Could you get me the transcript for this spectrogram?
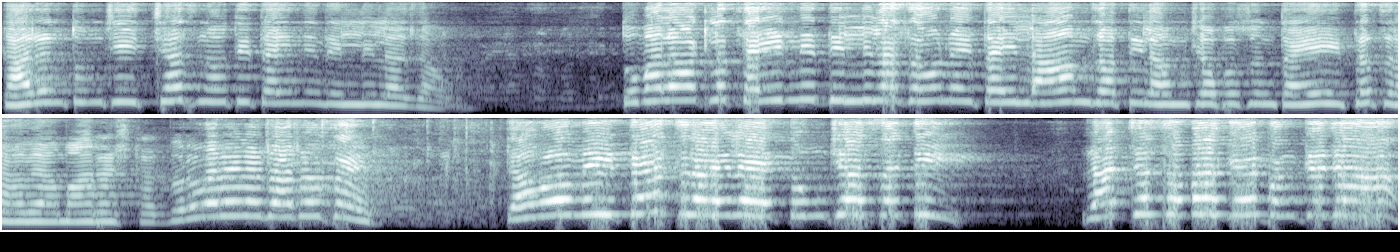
कारण तुमची इच्छाच नव्हती ताईंनी दिल्लीला जाऊ तुम्हाला वाटलं ताईंनी दिल्लीला जाऊ नये? ताई लांब जातील आमच्यापासून. ताई इथंच राहाव्या महाराष्ट्रात. बरोबर आहे ना जाधव साहेब? त्यामुळे मी इथेच राहिले तुमच्यासाठी. राज्यसभा घे पंकजा.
